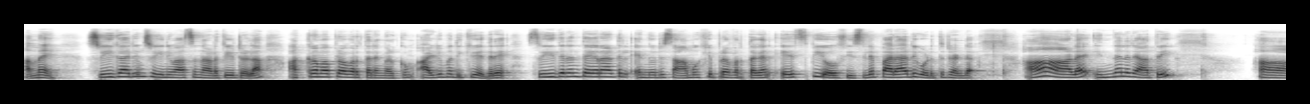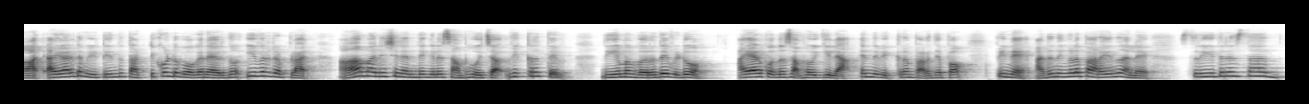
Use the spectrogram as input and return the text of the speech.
അമ്മേ ശ്രീകാര്യം ശ്രീനിവാസൻ നടത്തിയിട്ടുള്ള അക്രമപ്രവർത്തനങ്ങൾക്കും അഴിമതിക്കുമെതിരെ ശ്രീധരൻ തേറാട്ടിൽ എന്നൊരു സാമൂഹ്യ പ്രവർത്തകൻ എസ് പി ഓഫീസിൽ പരാതി കൊടുത്തിട്ടുണ്ട്. ആ ആളെ ഇന്നലെ രാത്രി അയാളുടെ വീട്ടിൽ നിന്ന് തട്ടിക്കൊണ്ടു പോകാനായിരുന്നു ഇവരുടെ പ്ലാൻ ആ മനുഷ്യൻ എന്തെങ്കിലും സംഭവിച്ച വിക്രത്തെ നിയമം വെറുതെ വിടുമോ അയാൾക്കൊന്നും സംഭവിക്കില്ല എന്ന് വിക്രം പറഞ്ഞപ്പോൾ പിന്നെ അത് നിങ്ങൾ പറയുന്നതല്ലേ? സ്ത്രീധര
